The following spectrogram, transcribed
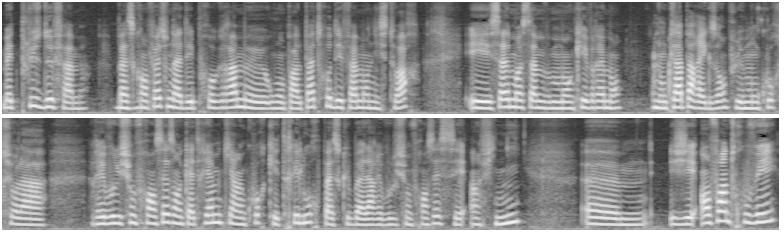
mettre plus de femmes parce qu'en fait, on a des programmes euh, où on parle pas trop des femmes en histoire. Et ça, moi, ça me manquait vraiment. Donc là, par exemple, mon cours sur la Révolution française en quatrième, qui est un cours qui est très lourd parce que bah, la Révolution française, c'est infini. Euh, j'ai enfin trouvé,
